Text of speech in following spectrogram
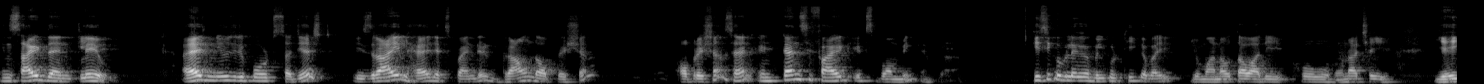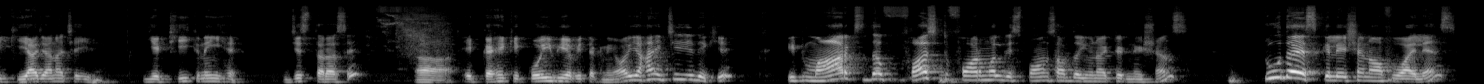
inside the enclave. As news reports suggest, Israel has expanded ground operation operations and intensified its bombing campaign. किसी को भी लगेगा बिल्कुल ठीक है भाई जो मानवतावादी हो वो होना चाहिए यही किया जाना चाहिए ये ठीक नहीं है जिस तरह से आ, एक कहें कि कोई भी अभी तक नहीं और यहाँ एक चीज़ ये देखिए it marks the first formal response of the United Nations to the escalation of violence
